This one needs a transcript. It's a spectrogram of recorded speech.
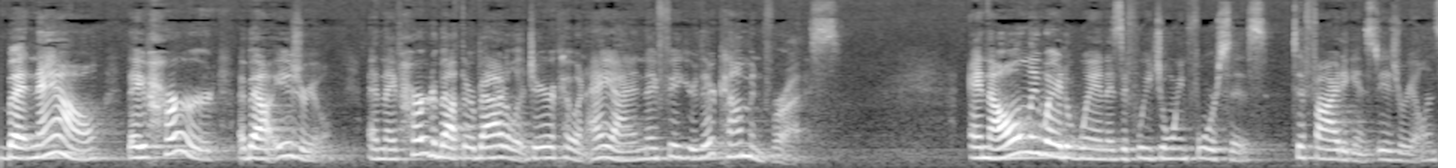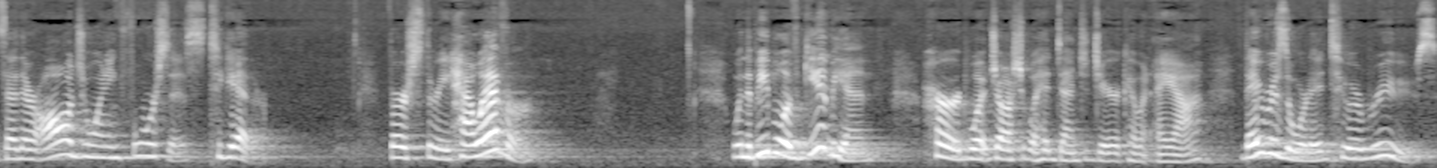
But now they've heard about Israel and they've heard about their battle at Jericho and Ai, and they figure they're coming for us. And the only way to win is if we join forces to fight against Israel. And so they're all joining forces together. Verse 3 However, when the people of Gibeon heard what Joshua had done to Jericho and Ai, they resorted to a ruse.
